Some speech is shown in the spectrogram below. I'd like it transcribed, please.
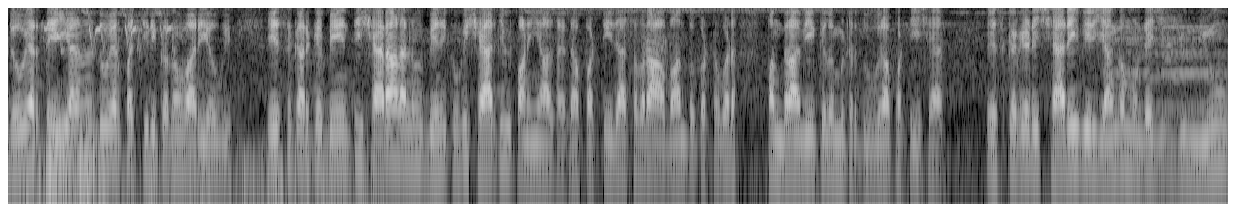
2023 ਵਾਲਿਆਂ ਨੂੰ 2025 ਦੀ ਕਦੋਂ ਵਾਰੀ ਆਊਗੀ? ਇਸ ਕਰਕੇ ਬੇਨਤੀ ਸ਼ਹਿਰਾਂ ਵਾਲਿਆਂ ਨੂੰ ਵੀ ਬੇਨਤੀ, ਕਿਉਂਕਿ ਸ਼ਹਿਰ 'ਚ ਵੀ ਪਾਣੀ ਆ ਸਕਦਾ। ਪੱਟੀ ਦਾ ਸਭਰਾ ਬੰਦ ਤੋਂ ਘੱਟੋ ਘੱਟ 15-20 ਕਿਲੋਮੀਟਰ ਦੂਰ ਆ ਪੱਟੀ ਸ਼ਹਿਰ। ਇਸ ਕਰਕੇ ਜਿਹੜੇ ਸ਼ਹਿਰੀ ਵੀਰ, ਯੰਗ ਮੁੰਡੇ ਨਿਊ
